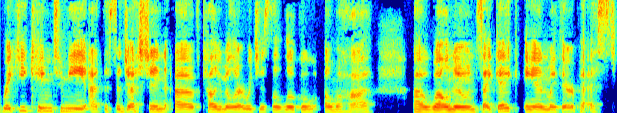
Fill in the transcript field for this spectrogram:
Reiki came to me at the suggestion of Kelly Miller, which is the local Omaha uh, well-known psychic and my therapist.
